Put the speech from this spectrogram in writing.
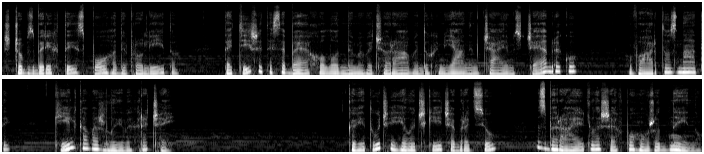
щоб зберігти спогади про літо та тішити себе холодними вечорами духм'яним чаєм з чебрику, варто знати кілька важливих речей. Квітучі гілочки чебрецю збирають лише в погожу днину,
